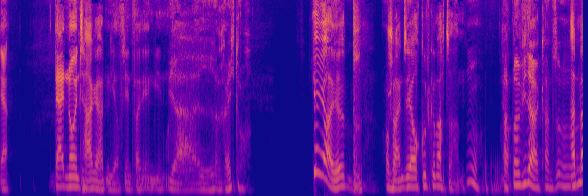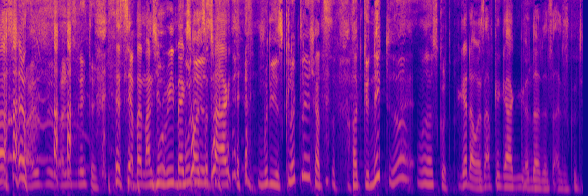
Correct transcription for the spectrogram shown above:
Ja. Neun Tage hatten die auf jeden Fall irgendwie. Ja, reicht doch. ja, ja, ja pff, scheinen sie ja auch gut gemacht zu haben. Ja. Hat man wieder erkannt. Hat man- alles, alles richtig. Das ist ja bei manchen Remakes Mutti heutzutage. Ist, Mutti ist glücklich, hat, hat genickt, ja, und das ist gut. genau, ist abgegangen und dann ist alles gut.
